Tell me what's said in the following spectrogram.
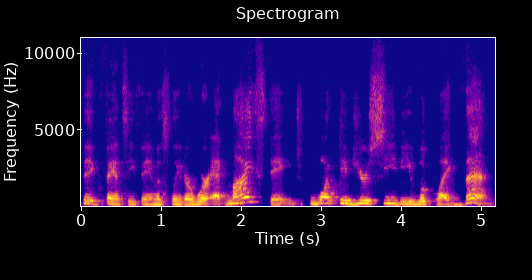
big fancy famous leader were at my stage what did your cv look like then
